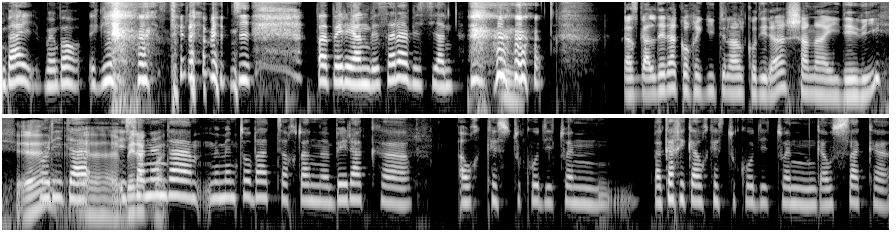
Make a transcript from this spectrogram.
Bai, ben bon, egia, ez beti paperean bezala bizian. Az galderak hor egiten alko dira, sana ideri. Eh? Hori da, eh, izanen bat- da, memento bat, ordan berak uh, aurkeztuko dituen, bakarrik aurkeztuko dituen gauzak uh,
